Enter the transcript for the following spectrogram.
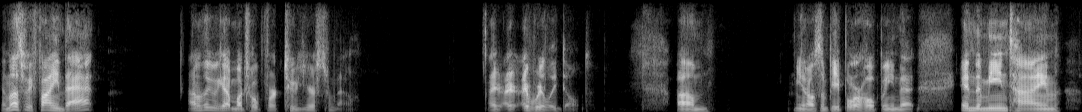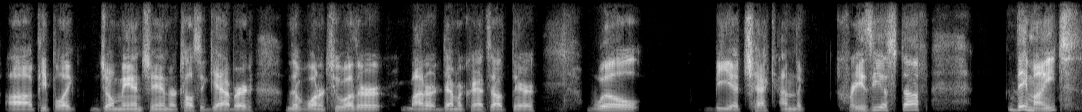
Unless we find that, I don't think we got much hope for two years from now. I, I, I really don't. Um, you know, some people are hoping that in the meantime, uh, people like Joe Manchin or Tulsi Gabbard, the one or two other moderate Democrats out there, will be a check on the craziest stuff. They might,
